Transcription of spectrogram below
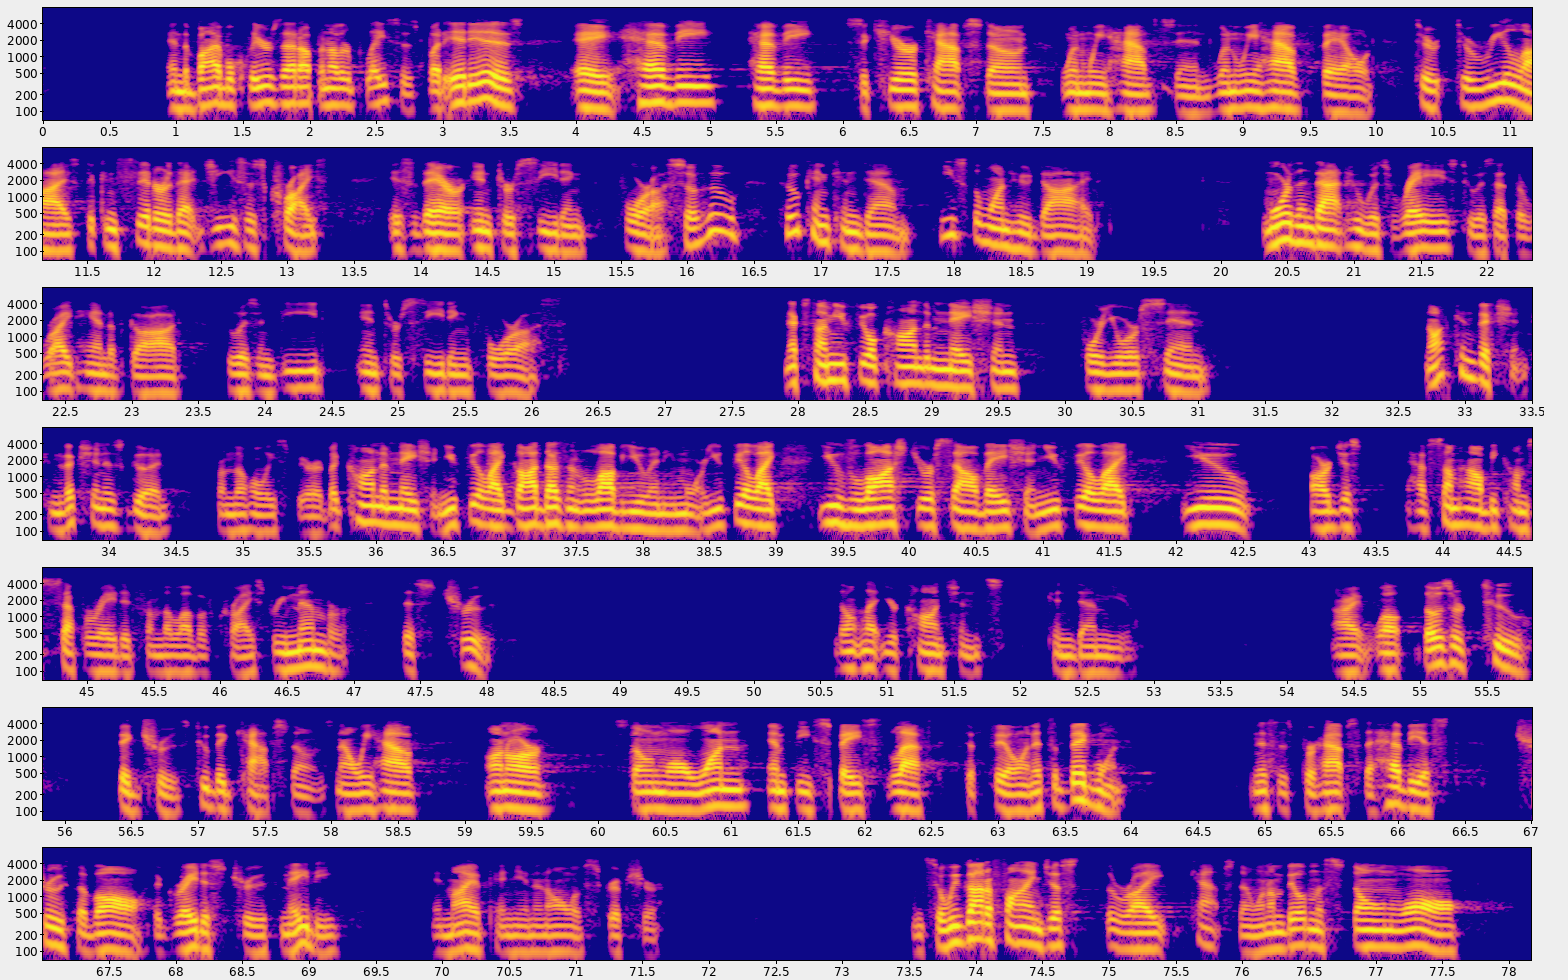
And the Bible clears that up in other places. But it is a heavy, heavy, secure capstone when we have sinned, when we have failed. To, to realize, to consider that Jesus Christ is there interceding for us. So who, who can condemn? He's the one who died. More than that, who was raised, who is at the right hand of God, who is indeed interceding for us. Next time you feel condemnation for your sin, not conviction, conviction is good. from the Holy Spirit, but condemnation. You feel like God doesn't love you anymore. You feel like you've lost your salvation. You feel like you are just have somehow become separated from the love of Christ. Remember this truth. Don't let your conscience condemn you. All right, well, those are two big truths, two big capstones. Now we have on our stone wall one empty space left to fill, and it's a big one. And this is perhaps the heaviest truth of all, the greatest truth, maybe, in my opinion, in all of Scripture. And so we've got to find just the right capstone. When I'm building a stone wall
